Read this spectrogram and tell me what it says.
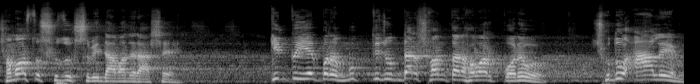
সমস্ত সুযোগ সুবিধা আমাদের আসে। কিন্তু এরপরে মুক্তিযোদ্ধার সন্তান হওয়ার পরেও শুধু আলেম,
